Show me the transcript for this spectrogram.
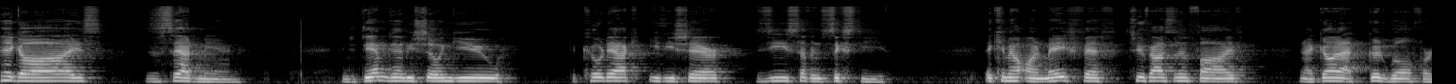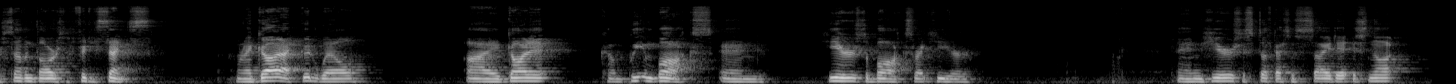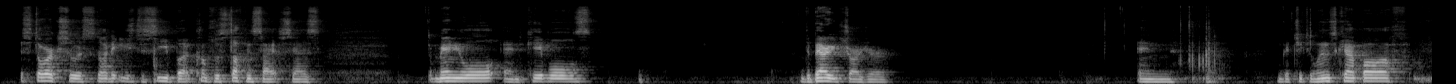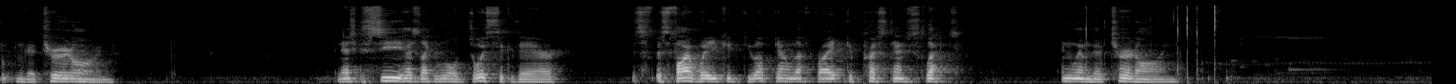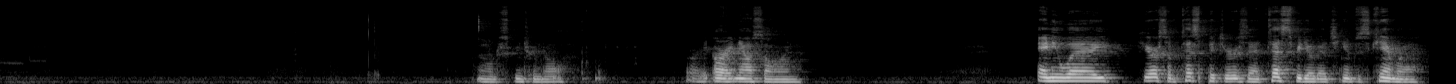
Hey guys, this is Sad Man, and today I'm going to be showing you the Kodak EasyShare Z760. It came out on May 5th, 2005, and I got it at Goodwill for $7.50. When I got it at Goodwill, I got it complete in box, and here's the box right here. And here's the stuff that's inside it. It's not it's dark, so it's not easy to see, but it comes with stuff inside. It says manual and cables, the battery charger, and I'm gonna take the lens cap off. I'm gonna turn it on. And as you can see, it has like a little joystick there. It's, it's five way. You could do up, down, left, right. You could press down to select. Anyway, I'm gonna turn it on. Oh, the screen turned off. Alright, alright, now it's on. Anyway, here are some test pictures and a test video that you can this camera.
